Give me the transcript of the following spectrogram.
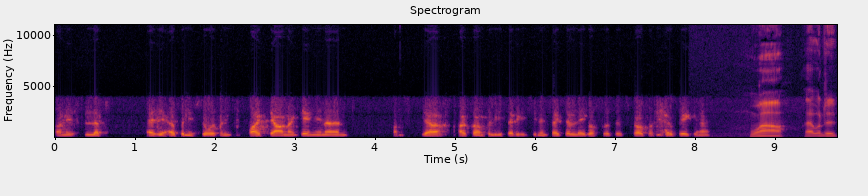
on his lips as he opened his jaws and bite down again, you know. And um, yeah, I can't believe that he didn't take the leg off because the stroke was so big, you know. Wow, that would have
